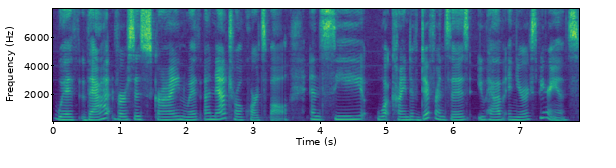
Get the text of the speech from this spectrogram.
with that versus scrying with a natural quartz ball and see what kind of differences you have in your experience.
